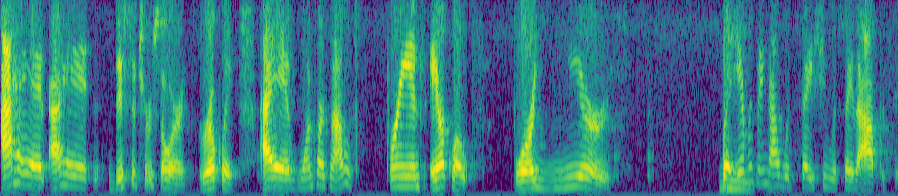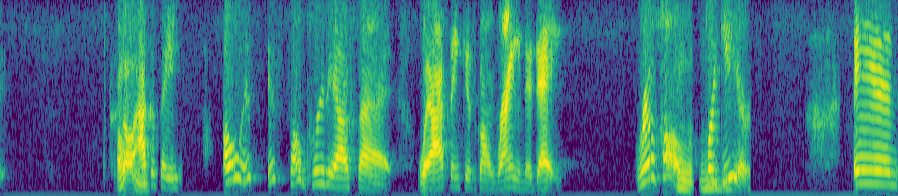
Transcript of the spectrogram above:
I had I had this is a true story. Real quick, I had one person I was friends air quotes for years, but mm. everything I would say, she would say the opposite. Oh. So I could say, "Oh, it's it's so pretty outside." Well, I think it's gonna rain today. Real talk mm-hmm. for years, and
